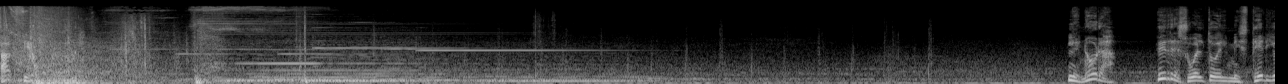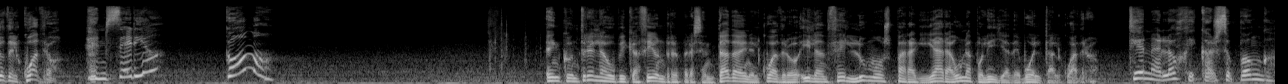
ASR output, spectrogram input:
¡Acción! Lenora, he resuelto el misterio del cuadro. ¿En serio? ¿Cómo? Encontré la ubicación representada en el cuadro y lancé lumos para guiar a una polilla de vuelta al cuadro. Tiene lógica, supongo.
